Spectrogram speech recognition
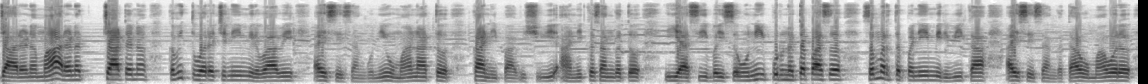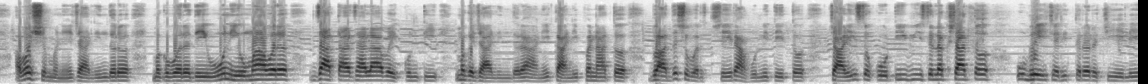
जारण मारण चाटण कवित्व रचनी मिरवावे ऐसे सांगुनी उमानाथ कानिपाविषयी आणिक सांगत यासी बैसवनी पूर्ण तपास समर्थपणे मिरविका ऐसे सांगता उमावर अवश्य म्हणे जालिंदर. मग वर देऊन उमावर जाता झाला वैकुंठी. मग जालिंदर आणि कानिपनात द्वादश वर्षे राहून तेत. चाळीस कोटी वीस लक्षात उभे चरित्र रचिले.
